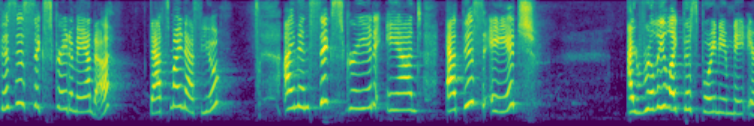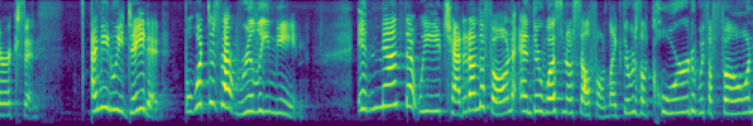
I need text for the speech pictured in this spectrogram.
This is sixth grade Amanda. That's my nephew. I'm in sixth grade, and at this age, I really like this boy named Nate Erickson. I mean, we dated, but what does that really mean? It meant that we chatted on the phone and there was no cell phone. Like there was a cord with a phone,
